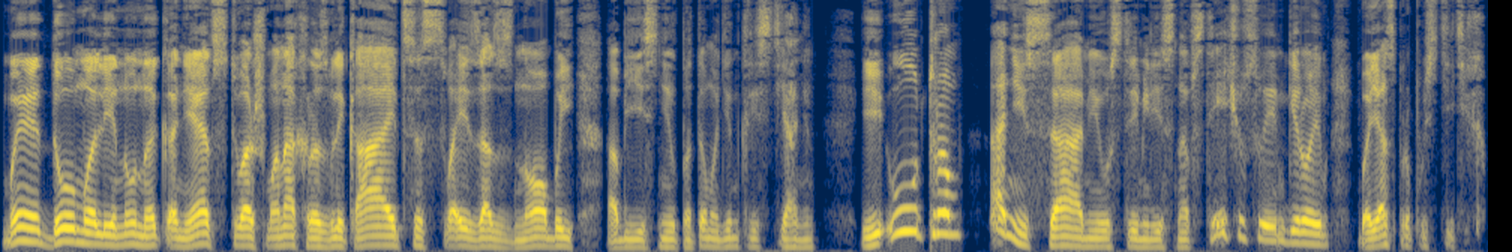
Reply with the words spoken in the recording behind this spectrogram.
«Мы думали, ну, наконец-то ваш монах развлекается с своей зазнобой», — объяснил потом один крестьянин. И утром они сами устремились навстречу своим героям, боясь пропустить их.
